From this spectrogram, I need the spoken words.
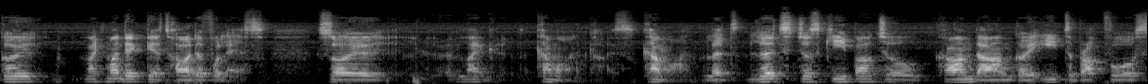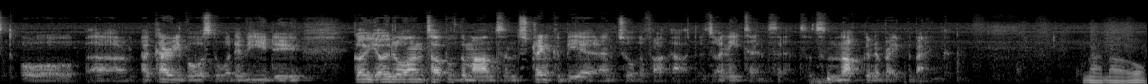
Go, like my dick gets harder for less. So, like, come on, guys, come on. Let's let's just keep our chill, calm down, go eat a bratwurst or um, a currywurst or whatever you do. Go yodel on top of the mountains, drink a beer, and chill the fuck out. It's only ten cents. It's not gonna break the bank. No, all.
